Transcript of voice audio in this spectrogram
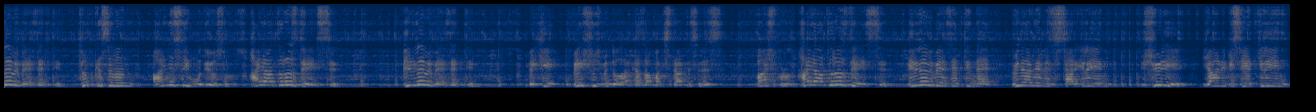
Birine mi benzettin? Tıpkısının aynısıyım mı diyorsunuz? Hayatınız değişsin. Birine mi benzettin? Peki 500 bin dolar kazanmak ister misiniz? Başvurun. Hayatınız değişsin. Birine mi benzettin de hünerlerinizi sergileyin. Jüri yani bizi etkileyin.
